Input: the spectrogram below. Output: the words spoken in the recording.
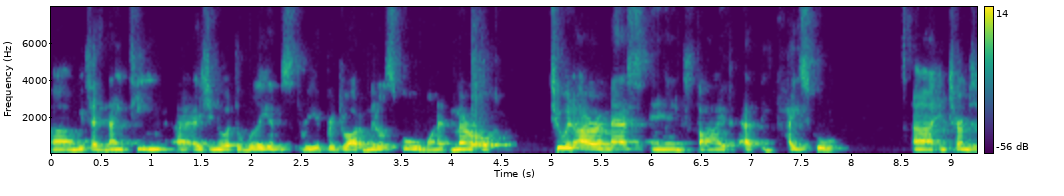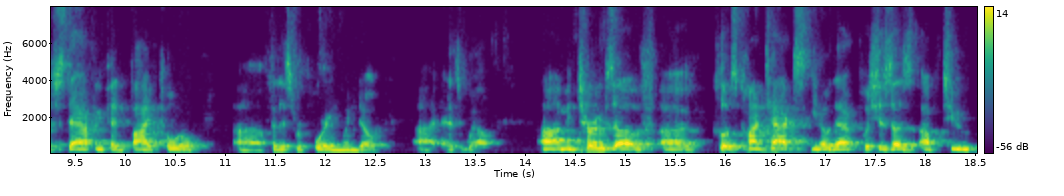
Um, we've had 19, uh, as you know, at the Williams, three at Bridgewater Middle School, one at Merrill, two at RMS, and five at the high school. Uh, in terms of staff, we've had five total uh, for this reporting window uh, as well. Um, in terms of close contacts, you know, that pushes us up to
